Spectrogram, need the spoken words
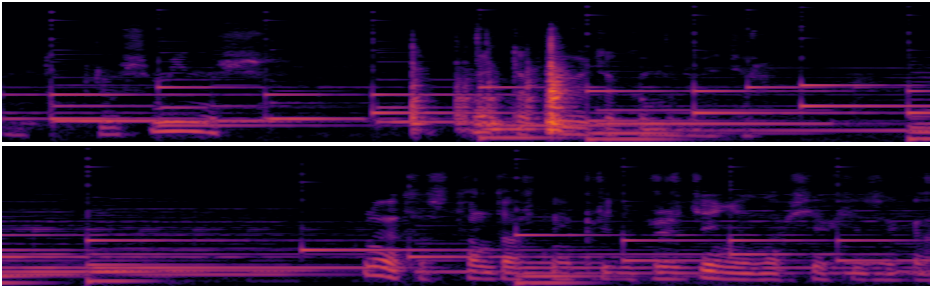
Вот, плюс-минус. Вот такой вот аккумулятор. Ну, это стандартные предупреждения на всех языках.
